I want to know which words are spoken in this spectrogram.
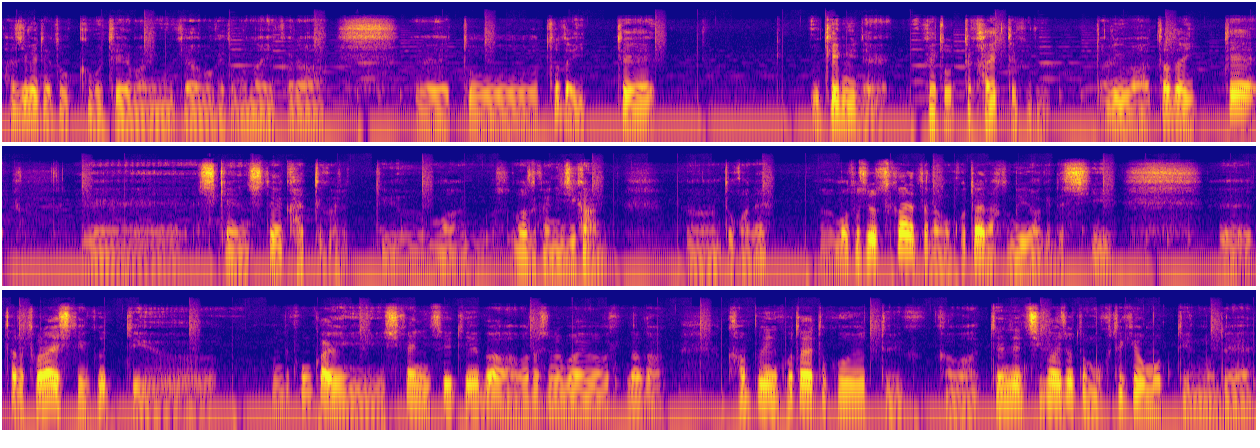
初めて取っ組むテーマに向き合うわけでもないから、えーと、ただ行って受け身で受け取って帰ってくる。あるいはただ行って、えー、試験して帰ってくるっていう、まあ、わずか2時間うんとかね。もう途中疲れたらもう答えなくてもいいわけですし、えー、ただトライしていくっていう。で今回試験について言えば私の場合はなんか完璧に答えとこうよっていうかは全然違うちょっと目的を持っているので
